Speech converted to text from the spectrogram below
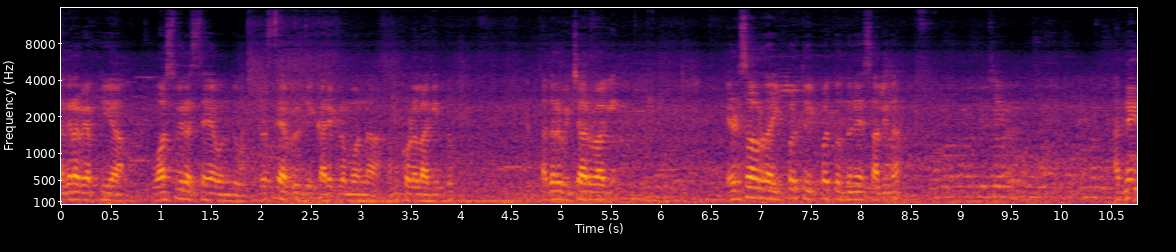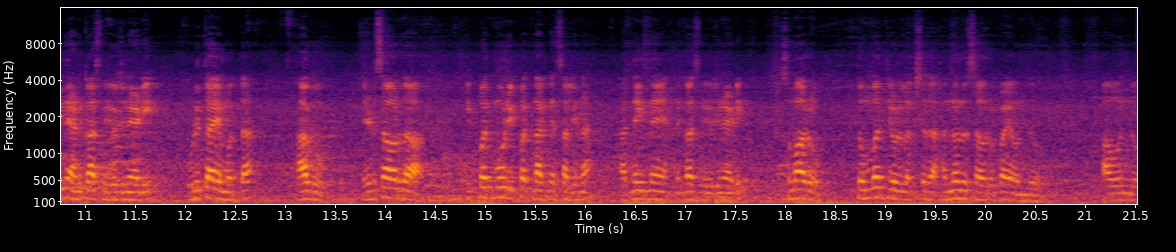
ನಗರ ವ್ಯಾಪ್ತಿಯ ವಾಸವಿ ರಸ್ತೆಯ ಒಂದು ರಸ್ತೆ ಅಭಿವೃದ್ಧಿ ಕಾರ್ಯಕ್ರಮವನ್ನು ಹಮ್ಮಿಕೊಳ್ಳಲಾಗಿತ್ತು. ಅದರ ವಿಚಾರವಾಗಿ ಎರಡು ಸಾವಿರದ ಇಪ್ಪತ್ತು, ಇಪ್ಪತ್ತೊಂದನೇ ಸಾಲಿನ ಹದಿನೈದನೇ ಹಣಕಾಸಿನ ಯೋಜನೆಯಡಿ ಉಳಿತಾಯ ಮೊತ್ತ ಹಾಗೂ ಎರಡು ಸಾವಿರದ ಇಪ್ಪತ್ತ್ಮೂರು ಇಪ್ಪತ್ತ್ನಾಲ್ಕನೇ ಸಾಲಿನ ಹದಿನೈದನೇ ಹಣಕಾಸಿನ ಯೋಜನೆಯಡಿ ಸುಮಾರು ತೊಂಬತ್ತೇಳು ಲಕ್ಷದ ಹನ್ನೊಂದು ಸಾವಿರ ರೂಪಾಯಿ ಒಂದು, ಆ ಒಂದು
